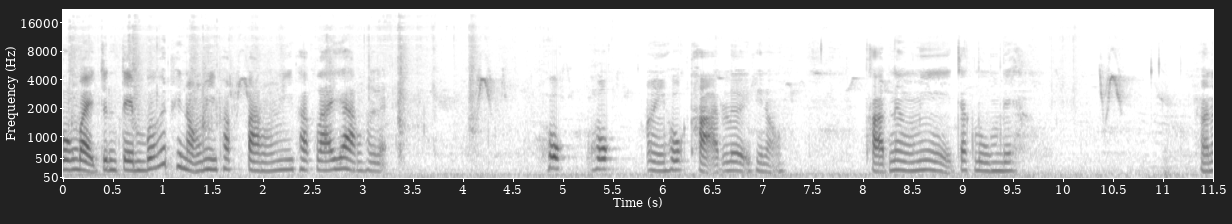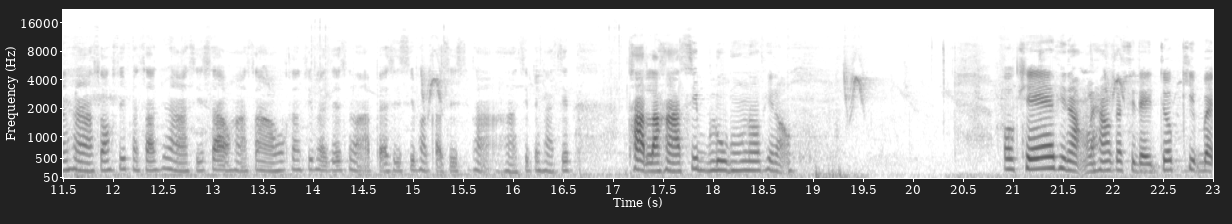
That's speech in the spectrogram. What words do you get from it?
บงใบจนเต็มเบิดพี่น้องมีผักปังมีผักหลายอย่างนั่นแหละหกหกอันนี้หกถาดเลยพี่น้อง ถาดหนึ่งมีจักรุมเด้หาหนึ่งหาสองสิบหาสามสิบหาสี่สาวหาสาวหกสามสิบหาเจ็ดสิบหาแปดสี่สิบหาเก้าสี่สิบหาหาสิบเป็นหาสิบถาดละหาสิบลุมเนาะพี่น้องโอเค พี่น้องแล้วเฮาก็สิได้จบคลิปไว้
